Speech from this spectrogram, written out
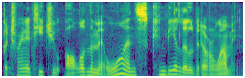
but trying to teach you all of them at once can be a little bit overwhelming.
